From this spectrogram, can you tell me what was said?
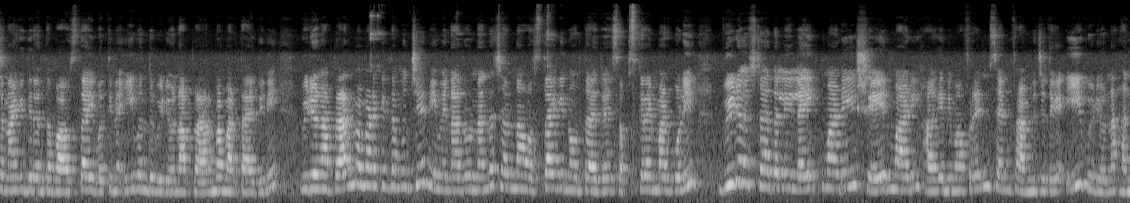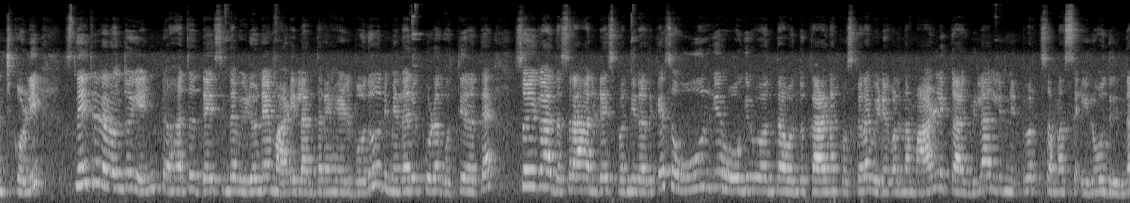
ಚೆನ್ನಾಗಿದ್ದೀರಾ ಅಂತ ಭಾವಿಸ್ತಾ ಇವತ್ತಿನ ಈ ಒಂದು ವಿಡಿಯೋನ ಪ್ರಾರಂಭ ಮಾಡ್ತಾ ಇದ್ದೀನಿ. ವಿಡಿಯೋನ ಪ್ರಾರಂಭ ಮಾಡೋಕ್ಕಿಂತ ಮುಂಚೆ ನೀವೇನಾದರೂ ನನ್ನ ಚಾನಲ್ನ ಹೊಸದಾಗಿ ನೋಡ್ತಾ ಇದ್ರೆ ಸಬ್ಸ್ಕ್ರೈಬ್ ಮಾಡ್ಕೊಳ್ಳಿ. ವಿಡಿಯೋ ಇಷ್ಟ ಆದಲ್ಲಿ ಲೈಕ್ ಮಾಡಿ ಶೇರ್ ಮಾಡಿ, ಹಾಗೆ ನಿಮ್ಮ ಫ್ರೆಂಡ್ಸ್ ಆ್ಯಂಡ್ ಫ್ಯಾಮಿಲಿ ಜೊತೆಗೆ ಈ ವಿಡಿಯೋನ ಹಂಚ್ಕೊಳ್ಳಿ. ಸ್ನೇಹಿತರೆ, ನಾನೊಂದು ಎಂಟು ಹತ್ತು ಡೇಸಿಂದ ವಿಡಿಯೋನೇ ಮಾಡಿಲ್ಲ ಅಂತಲೇ ಹೇಳ್ಬೋದು. ನಿಮ್ಮೆಲ್ಲರಿಗೂ ಕೂಡ ಗೊತ್ತಿರುತ್ತೆ. ಸೊ ಈಗ ದಸರಾ ಹಾಲಿಡೇಸ್ ಬಂದಿರೋದಕ್ಕೆ ಸೊ ಊರಿಗೆ ಹೋಗಿರುವಂತ ಒಂದು ಕಾರಣಕ್ಕೋಸ್ಕರ ವಿಡಿಯೋಗಳನ್ನ ಮಾಡ್ಲಿಕ್ಕೆ ಆಗ್ಲಿಲ್ಲ ಅಲ್ಲಿ ನೆಟ್ವರ್ಕ್ ಸಮಸ್ಯೆ ಇರೋದ್ರಿಂದ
